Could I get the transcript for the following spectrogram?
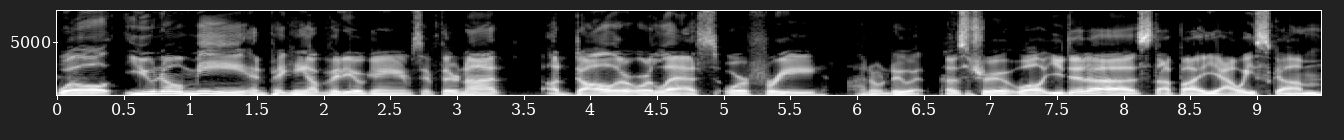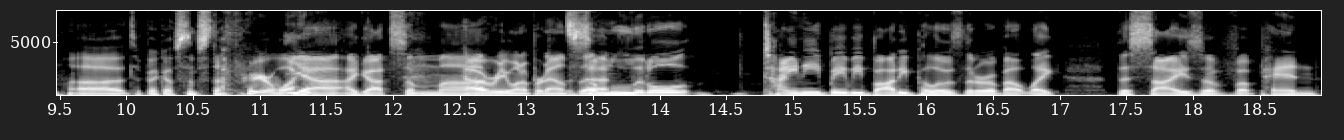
Well, you know me and picking up video games. If they're not a dollar or less or free, I don't do it. That's true. Well, you did uh, stop by Yowie Scum uh, to pick up some stuff for your wife. Yeah, I got some. Uh, However you want to pronounce that. some little tiny baby body pillows that are about like the size of a pen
